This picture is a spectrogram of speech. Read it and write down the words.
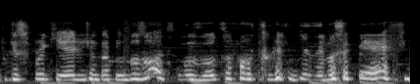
Porque isso porque a gente não tá falando dos outros. Nos outros só faltou ele dizer meu CPF.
